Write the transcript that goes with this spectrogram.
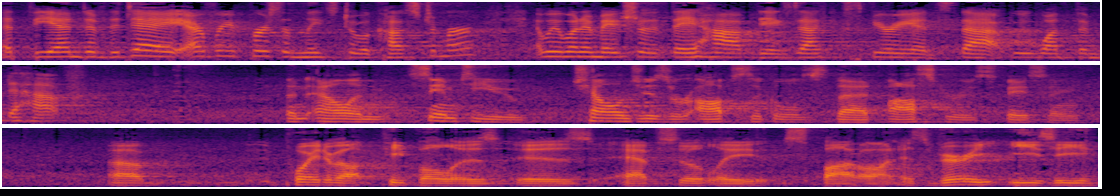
at the end of the day, every person leads to a customer, and we want to make sure that they have the exact experience that we want them to have. And Alan, same to you. Challenges or obstacles that Oscar is facing? Uh, point about people is, is absolutely spot on. It's very easy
